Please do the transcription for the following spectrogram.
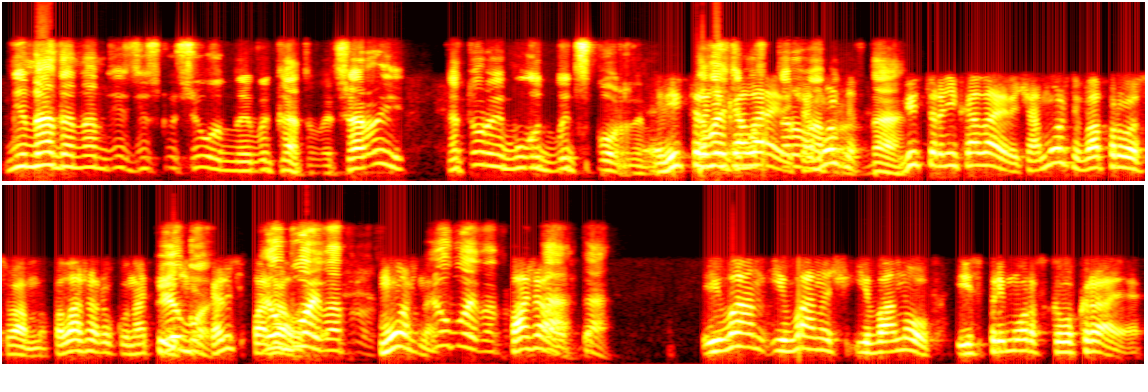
не надо нам здесь дискуссионные выкатывать шары, которые могут быть спорными. Виктор Давайте Николаевич, а можно, да. Виктор Николаевич, а можно вопрос вам, положа руку на печень? Любой, Скажите, пожалуйста. Любой вопрос. Можно? Любой вопрос. Пожалуйста. Да, да. Иван Иванович Иванов из Приморского края.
